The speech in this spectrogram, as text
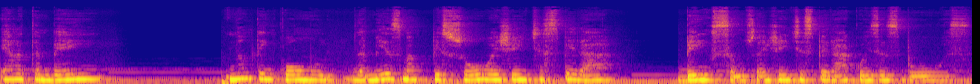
ela também não tem como da mesma pessoa a gente esperar bênçãos, a gente esperar coisas boas.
